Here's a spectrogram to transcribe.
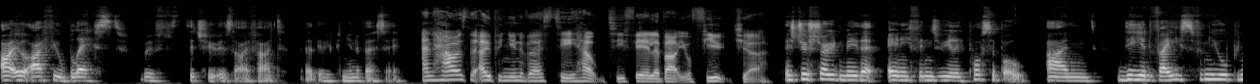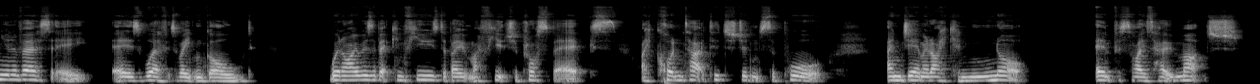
I, I feel blessed with the tutors that I've had at the Open University. And how has the Open University helped you feel about your future? It's just showed me that anything's really possible. And the advice from the Open University is worth its weight in gold when I was a bit confused about my future prospects, I contacted student support. And Gemma, I cannot emphasize how much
